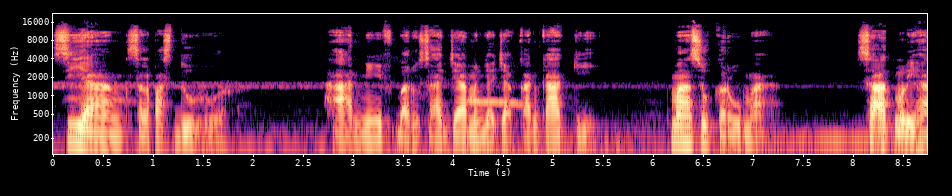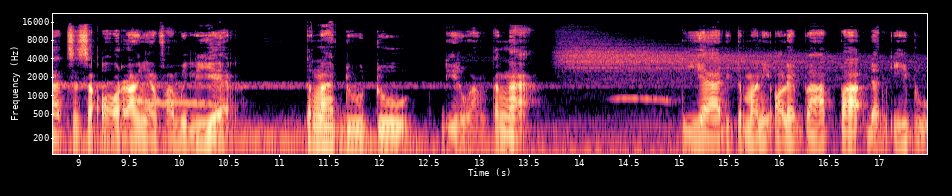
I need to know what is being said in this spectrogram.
Siang selepas duhur Hanif baru saja menjajakan kaki Masuk ke rumah. Saat melihat seseorang yang familiar Tengah duduk di ruang tengah. Dia ditemani oleh bapak dan ibu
